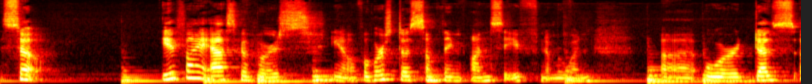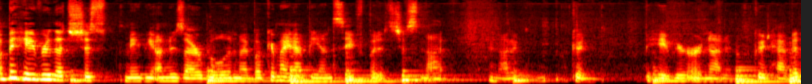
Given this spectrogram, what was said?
so, if I ask a horse, you know, if a horse does something unsafe, number one, uh, or does a behavior that's just maybe undesirable in my book, it might not be unsafe, but it's just not not a good behavior or not a good habit,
